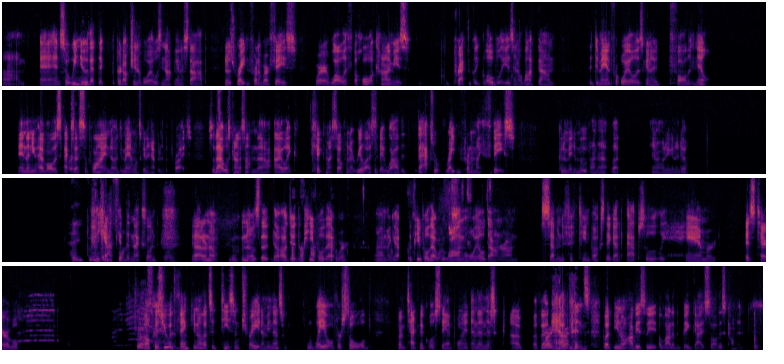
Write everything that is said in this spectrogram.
Um, and, and so we knew that the production of oil was not going to stop. And it was right in front of our face. Where, well, if the whole economy is practically globally is in a lockdown, the demand for oil is going to fall to nil. And then you have all this excess Right. supply and no demand. What's going to happen to the price? So that was kind of something that I like kicked myself when I realized today. Wow, the facts were right in front of my face. Could have made a move on that, but you know what are you going to do? hey, can get the yeah, get one. the next one. Yeah, I don't know. Who knows? The, the oh, dude, the people that were, oh my god, the people that were long oil down around seven to fifteen bucks, they got absolutely hammered. It's terrible. Oh, because you would think, you know, that's a decent trade. I mean, that's way oversold from technical standpoint, and then this of event Right, right. happens. But you know, obviously, a lot of the big guys saw this coming.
